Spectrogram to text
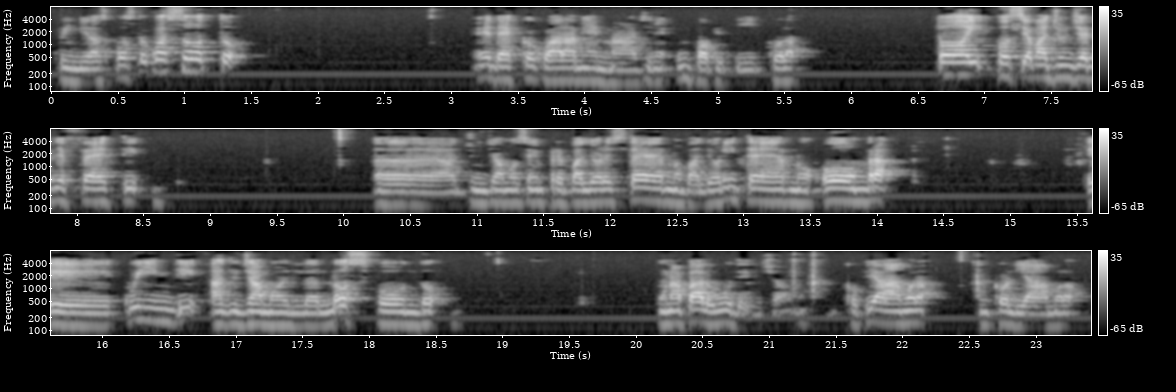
Quindi la sposto qua sotto ed ecco qua la mia immagine, un po' più piccola. Poi possiamo aggiungere gli effetti. Eh, aggiungiamo sempre bagliore esterno, bagliore interno, ombra. E quindi aggiungiamo il, lo sfondo, una palude, diciamo. Copiamola, incolliamola.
